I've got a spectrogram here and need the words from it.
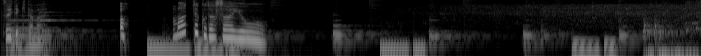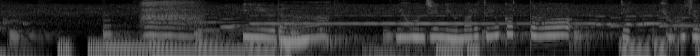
ついてきたまえ。待ってくださいよ。はあいい湯だな人に生まれてよかった。って教授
